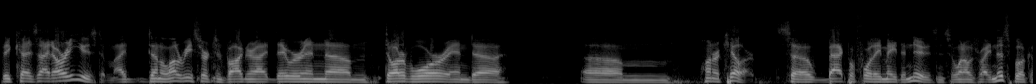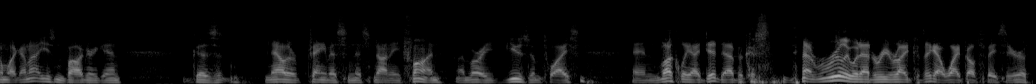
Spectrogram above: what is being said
because I'd already used him. I'd done a lot of research in Wagner. I, they were in um, Daughter of War and uh, um, Hunter Killer. So back before they made the news, and so when I was writing this book, I'm like, I'm not using Wagner again because now they're famous and it's not any fun. I've already used them twice, and luckily I did that because I really would have had to rewrite because they got wiped off the face of the earth.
